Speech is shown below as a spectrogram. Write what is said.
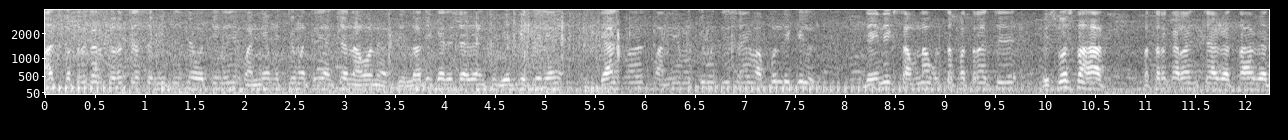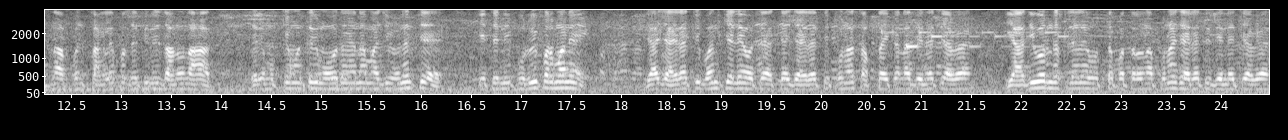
आज पत्रकार सुरक्षा समितीच्या वतीने माननीय मुख्यमंत्री यांच्या नावानं जिल्हाधिकारी साहेब यांची भेट घेतलेली आहे. त्याचबरोबर माननीय मुख्यमंत्री साहेब आपण देखील दैनिक सामना वृत्तपत्राचे विश्वस्त आहात. पत्रकारांच्या व्यथा वेदना आपण चांगल्या पद्धतीने जाणून आहात. तरी मुख्यमंत्री महोदयांना माझी विनंती आहे की त्यांनी पूर्वीप्रमाणे ज्या जाहिराती बंद केल्या होत्या त्या जाहिराती पुन्हा साप्ताहिकांना देण्यात याव्या. यादीवर नसलेल्या वृत्तपत्रांना पुन्हा जाहिराती देण्यात याव्या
